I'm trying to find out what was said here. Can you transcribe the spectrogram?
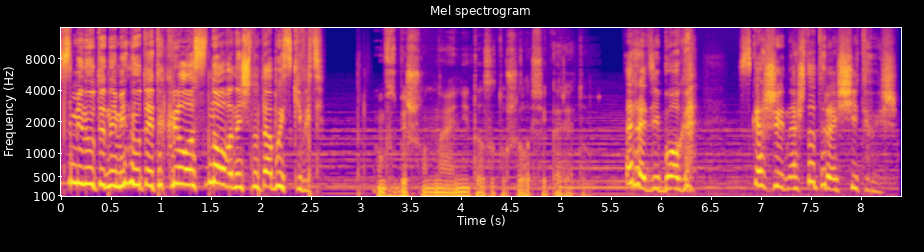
С минуты на минуту это крыло снова начнут обыскивать! Взбешенная Анита затушила сигарету. Ради бога! Скажи, на что ты рассчитываешь?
